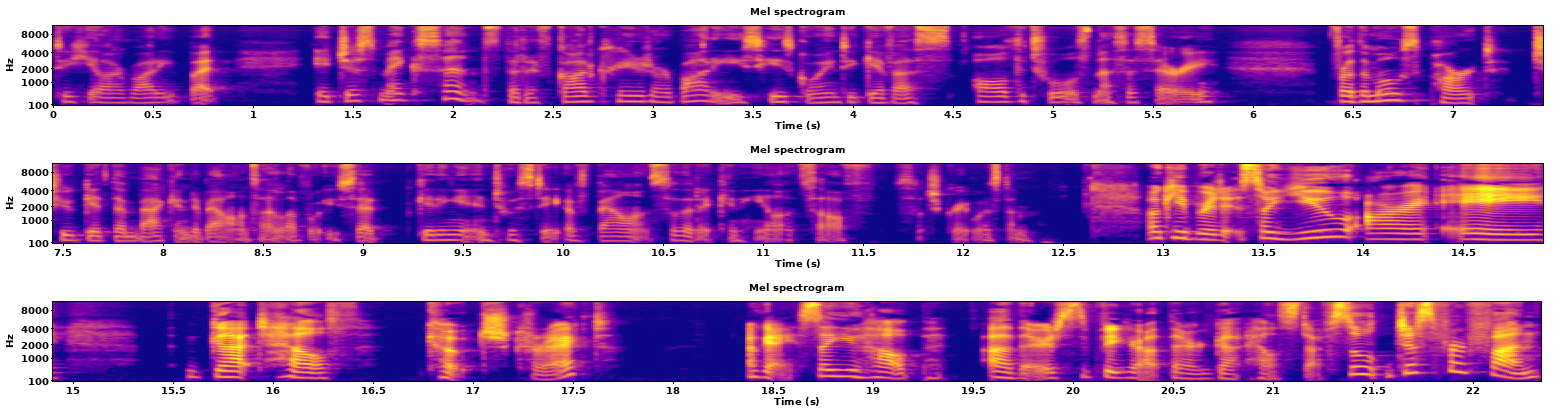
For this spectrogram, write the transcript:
to heal our body, but it just makes sense that if God created our bodies, he's going to give us all the tools necessary for the most part to get them back into balance. I love what you said, getting it into a state of balance so that it can heal itself. Such great wisdom. Okay, Brigette. So you are a gut health coach, correct? Okay, so you help others to figure out their gut health stuff. So, just for fun,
